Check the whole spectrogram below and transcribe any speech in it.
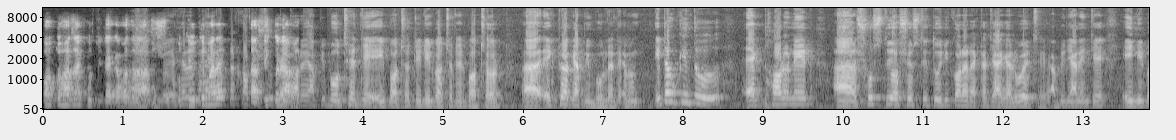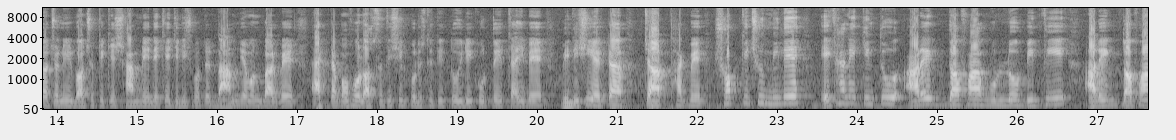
কত হাজার কোটি টাকা আমাদের রাজস্ব ক্ষতি হতে পারে তাতে করে আমার ধরে আপনি বলছেন যে এই বছরটি নির্বাচনের বছর একটু আগে আপনি বললেন এবং এটাও কিন্তু এক ধরনের স্বস্তি অস্বস্তি তৈরি করার একটা জায়গা রয়েছে। আপনি জানেন যে এই নির্বাচনী বছরটিকে সামনে রেখে জিনিসপত্রের দাম যেমন বাড়বে, একটা মহল অস্থিতিশীল পরিস্থিতি তৈরি করতে চাইবে, বিদেশি একটা চাপ থাকবে সব কিছু মিলে এখানে কিন্তু আরেক দফা মূল্য বৃদ্ধি আরেক দফা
